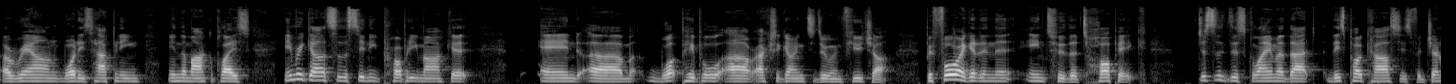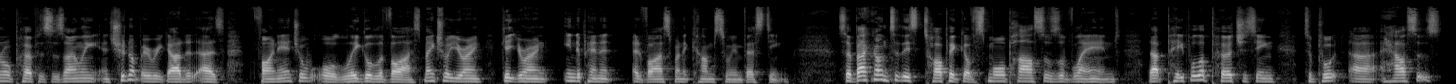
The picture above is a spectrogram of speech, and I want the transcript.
around what is happening in the marketplace in regards to the Sydney property market and um, what people are actually going to do in future. Before I get in the, into the topic, just a disclaimer that this podcast is for general purposes only and should not be regarded as financial or legal advice. Make sure you get your own independent advice when it comes to investing. So, back onto this topic of small parcels of land that people are purchasing to put uh, houses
